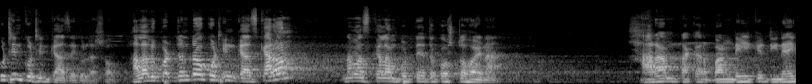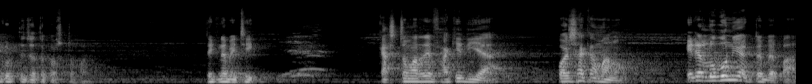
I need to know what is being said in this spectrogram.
কঠিন কঠিন কাজ এগুলা সব। হালাল উপার্জনটাও কঠিন কাজ, কারণ নামাজ কালাম পড়তে এত কষ্ট হয় না। হারাম টাকার বান্ডিলকে ডিনাই করতে যত কষ্ট হয়। ঠিক না ভাই? ঠিক। কাস্টমারের ফাঁকি দিয়া পয়সা কামানো, এটা লোভনীয় একটা ব্যাপার।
